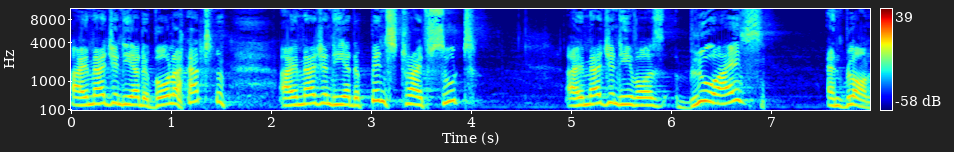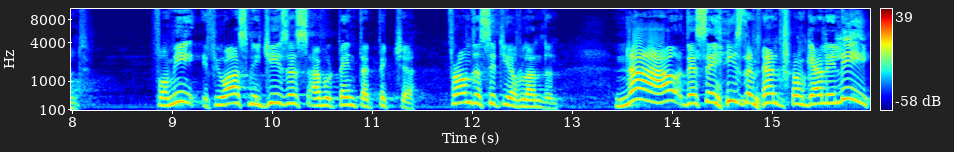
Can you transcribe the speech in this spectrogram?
I imagined he had a bowler hat. I imagined he had a pinstripe suit. I imagined he was blue eyes and blonde. For me, if you ask me Jesus, I would paint that picture from the city of London. Now they say he's the man from Galilee.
